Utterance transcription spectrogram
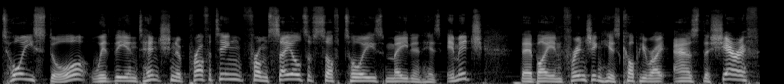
toy store with the intention of profiting from sales of soft toys made in his image, thereby infringing his copyright as the sheriff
